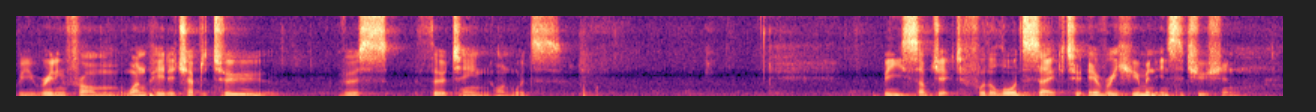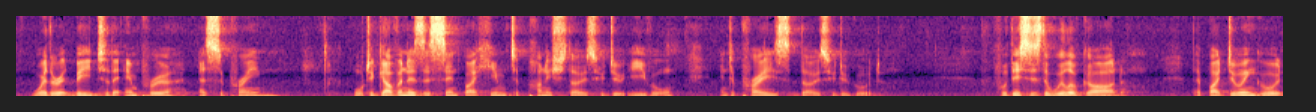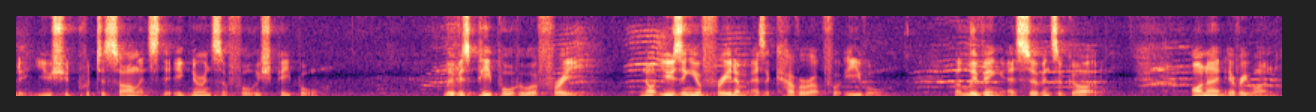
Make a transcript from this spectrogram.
be reading from 1 Peter chapter 2, verse 13 onwards. Be subject for the Lord's sake to every human institution, whether it be to the emperor as supreme, or to governors as sent by him to punish those who do evil and to praise those who do good. For this is the will of God, that by doing good you should put to silence the ignorance of foolish people. Live as people who are free, not using your freedom as a cover up for evil, but living as servants of God. Honor everyone,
